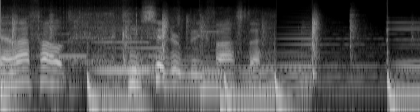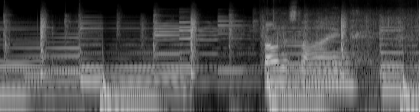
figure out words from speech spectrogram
Yeah, that felt considerably faster. Bonus line.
